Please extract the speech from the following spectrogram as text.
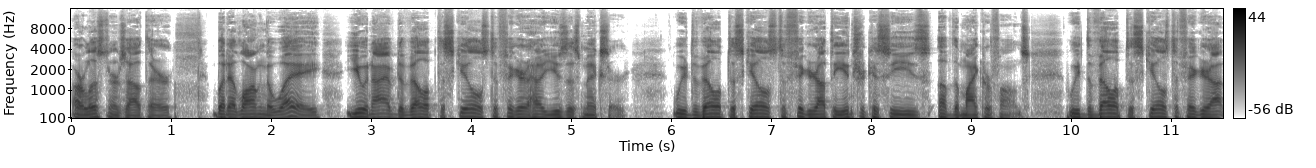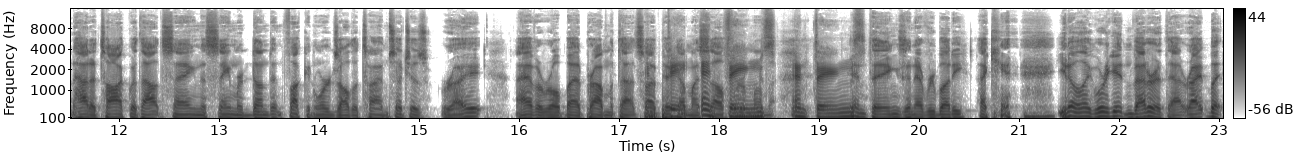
our listeners out there. But along the way, you and I have developed the skills to figure out how to use this mixer. We've developed the skills to figure out the intricacies of the microphones. We've developed the skills to figure out how to talk without saying the same redundant fucking words all the time, such as right. I have a real bad problem with that, so I pick on Thing- myself for and a things moment and things. and things and everybody. I can't, you know, like we're getting better at that, right? But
